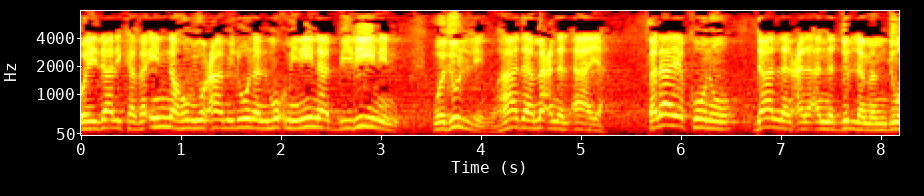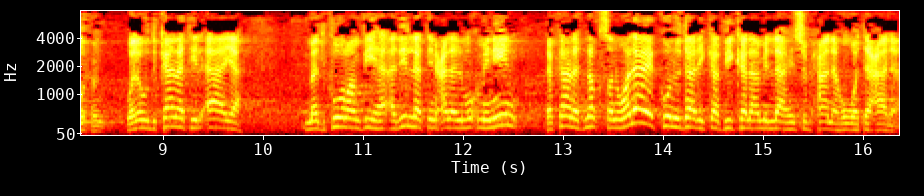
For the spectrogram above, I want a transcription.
ولذلك فإنهم يعاملون المؤمنين بلين وذل. وهذا معنى الآية. فلا يكون دالا على أن الذل ممدوح. ولو كانت الآية مذكورا فيها أذلة على المؤمنين لكانت نقصا ولا يكون ذلك في كلام الله سبحانه وتعالى.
